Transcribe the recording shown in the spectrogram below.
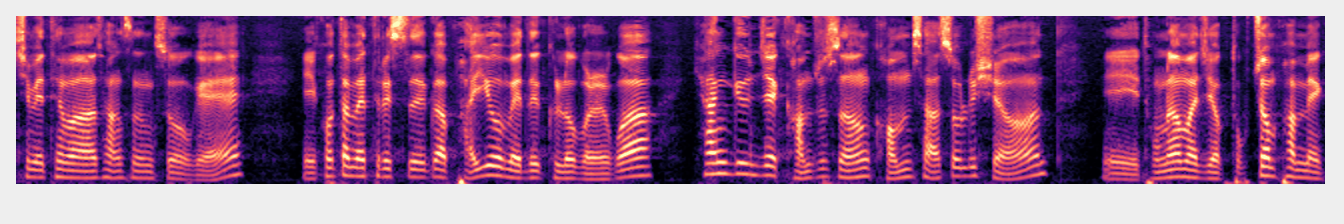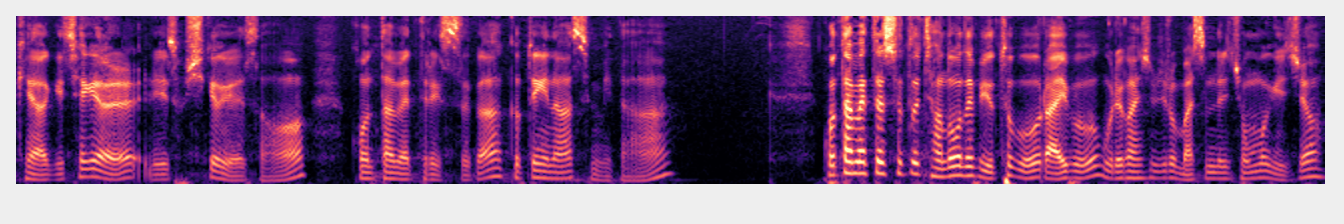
치매 테마 상승 속에 이 콘타 매트릭스가 바이오메드 글로벌과 향균제 감수성 검사 솔루션 이 동남아 지역 독점 판매 계약이 체결 이 소식에 의해서 콘타 매트릭스가 급등이 나왔습니다. 콘타 매트릭스도 장동호 대표 유튜브 라이브 무료 관심주로 말씀드린 종목이죠.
